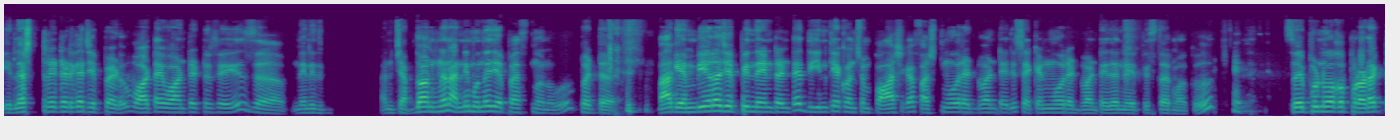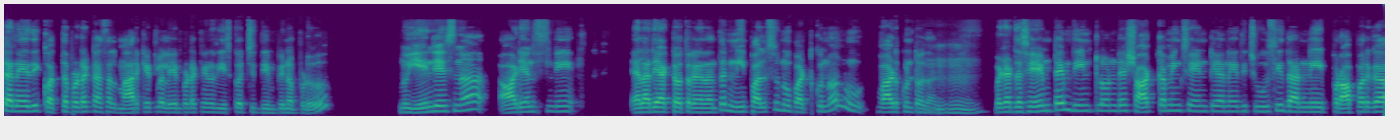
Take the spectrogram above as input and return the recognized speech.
ఇల్లస్ట్రేటెడ్గా చెప్పాడు. What I wanted to say is నేను ఇది అని చెప్దాం అనుకున్నాను. అన్ని ముందే చెప్పేస్తున్నావు నువ్వు. బట్ మాకు MBA లో చెప్పింది ఏంటంటే దీనికే కొంచెం పాష్గా first mover advantage second mover advantage అని నేర్పిస్తారు మాకు. సో ఇప్పుడు నువ్వు ఒక ప్రొడక్ట్ అనేది కొత్త ప్రొడక్ట్ అసలు మార్కెట్లో లేని ప్రొడక్ట్ తీసుకొచ్చి దింపినప్పుడు నువ్వు ఏం చేసినా ఆడియన్స్ని ఎలా రియాక్ట్ అవుతారు అనేదంతా నీ పల్స్ నువ్వు పట్టుకున్నావు నువ్వు వాడుకుంటావు దాన్ని. But at the same time దీంట్లో ఉండే షార్ట్ కమింగ్స్ ఏంటి అనేది చూసి దాన్ని ప్రాపర్గా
